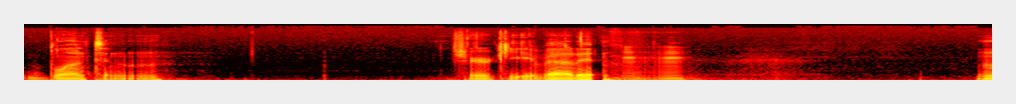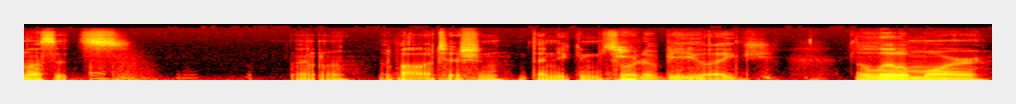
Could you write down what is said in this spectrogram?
blunt and jerky about it. Mm-hmm. Unless it's, I don't know, a politician. Then you can sort of be like a little more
